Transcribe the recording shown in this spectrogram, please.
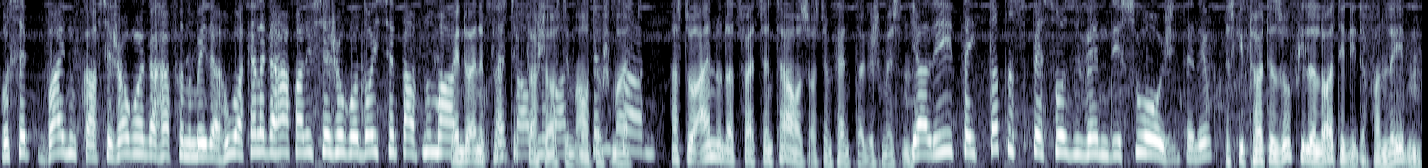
Você vai no carro, você joga uma garrafa no meio da rua, aquela garrafa ali você jogou dois centavos no mato. Wenn du eine Plastikflasche no aus dem Auto schmeißt, hast du ein oder zwei Centavos aus dem Fenster geschmissen. E ali tem tantas pessoas vivendo disso hoje, entendeu? Es gibt heute so viele Leute, die davon leben.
